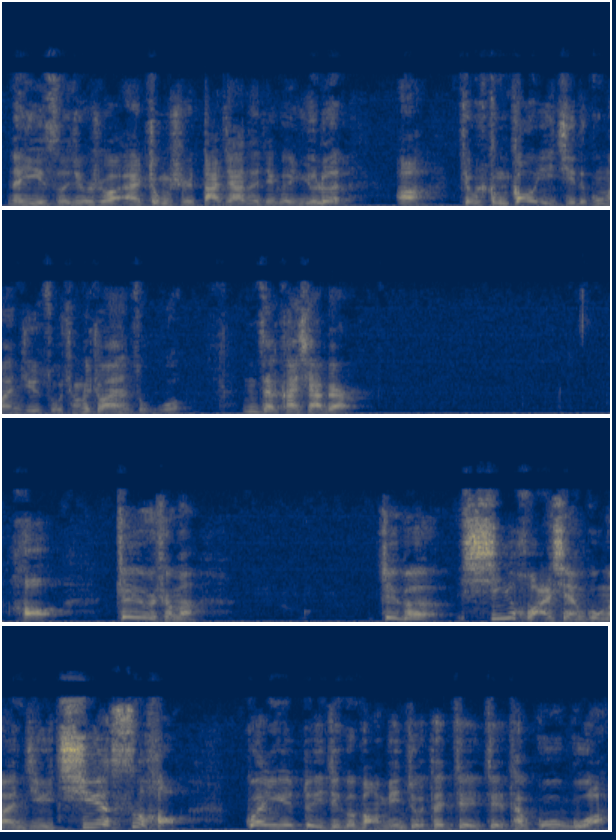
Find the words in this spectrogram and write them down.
那意思就是说，哎，重视大家的这个舆论啊，就是更高一级的公安局组成了专案组。你再看下边。好，这又是什么？这个西华县公安局七月四号关于对这个网民，就他这这他姑姑啊，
